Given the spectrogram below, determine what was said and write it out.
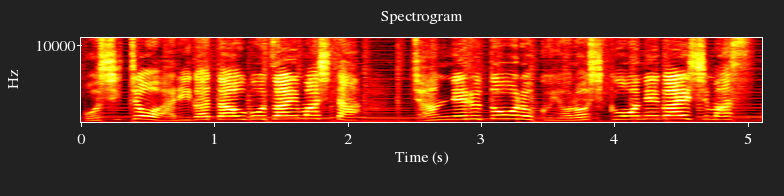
ご視聴ありがとうございました。チャンネル登録よろしくお願いします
